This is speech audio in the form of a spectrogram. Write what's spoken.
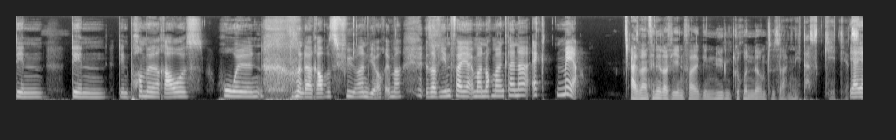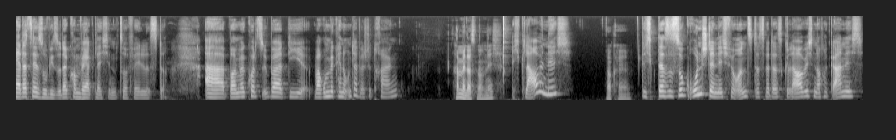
den, den, den Pommel rausholen oder rausführen, wie auch immer, ist auf jeden Fall ja immer noch mal ein kleiner Act mehr. Also man findet auf jeden Fall genügend Gründe, um zu sagen, nee, das geht jetzt Ja, nicht. ja, das ist ja sowieso. Da kommen wir ja gleich hin zur Fail-Liste. Äh, wollen wir kurz über die, warum wir keine Unterwäsche tragen? Haben wir das noch nicht? Ich glaube nicht. Okay. Ich, das ist so grundständig für uns, dass wir das, glaube ich, noch gar nicht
